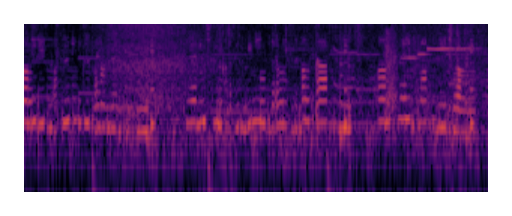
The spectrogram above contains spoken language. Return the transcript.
Thank you.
